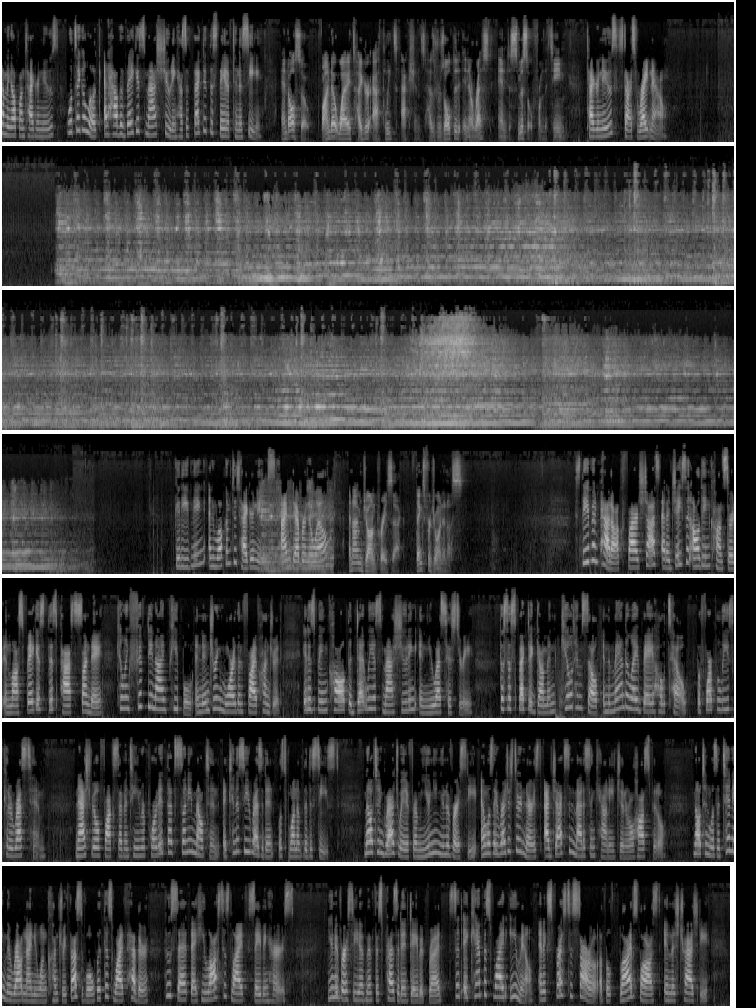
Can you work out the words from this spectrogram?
Coming up on Tiger News, we'll take a look at how the Vegas mass shooting has affected the state of Tennessee. And also, find out why a Tiger athlete's actions has resulted in arrest and dismissal from the team. Tiger News starts right now. Welcome to Tiger News. I'm Deborah Noel. And I'm John Prasak. Thanks for joining us. Stephen Paddock fired shots at a Jason Aldean concert in Las Vegas this past Sunday, killing 59 people and injuring more than 500. It is being called the deadliest mass shooting in U.S. history. The suspected gunman killed himself in the Mandalay Bay Hotel before police could arrest him. Nashville Fox 17 reported that Sonny Melton, a Tennessee resident, was one of the deceased. Melton graduated from Union University and was a registered nurse at Jackson Madison County General Hospital. Melton was attending the Route 91 Country Festival with his wife Heather, who said that he lost his life saving hers. University of Memphis President David Rudd sent a campus-wide email and expressed his sorrow of the lives lost in this tragedy.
